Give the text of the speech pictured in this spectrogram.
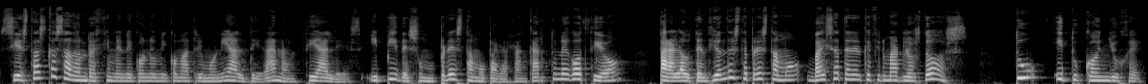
Si estás casado en régimen económico matrimonial de gananciales y pides un préstamo para arrancar tu negocio, para la obtención de este préstamo vais a tener que firmar los dos, tú y tu cónyuge,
